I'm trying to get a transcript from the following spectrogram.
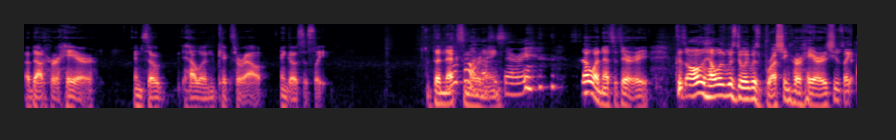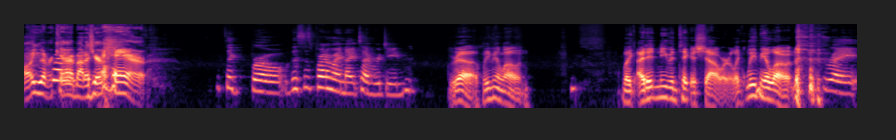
about her hair, and so Helen kicks her out and goes to sleep. The next so morning, unnecessary. so unnecessary because all Helen was doing was brushing her hair, and she was like, "All you ever care about is your hair." It's like, bro, this is part of my nighttime routine. Yeah, leave me alone. Like I didn't even take a shower. Like leave me alone. Right.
